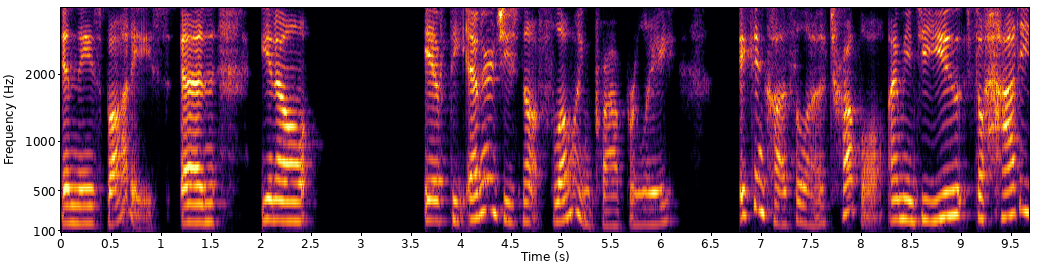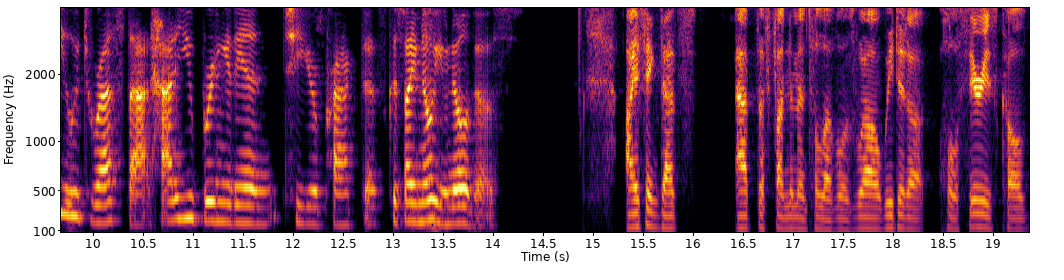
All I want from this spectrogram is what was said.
in these bodies. And, you know, if the energy is not flowing properly, it can cause a lot of trouble. I mean, do you, so how do you address that? How do you bring it in to your practice? Because I know mm. you know this. I think that's at the fundamental level as well. We did a whole series called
